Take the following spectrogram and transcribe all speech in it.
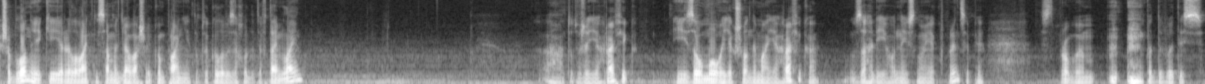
шаблони, які релевантні саме для вашої компанії. Тобто, коли ви заходите в таймлайн. Ага, тут вже є графік. І за умови, якщо немає графіка, взагалі його не існує, як в принципі. Спробуємо подивитись.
